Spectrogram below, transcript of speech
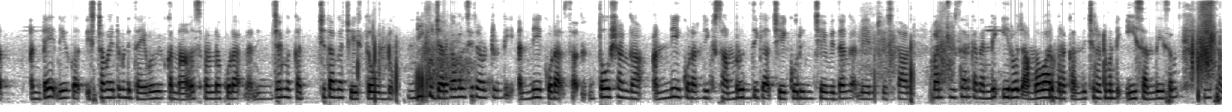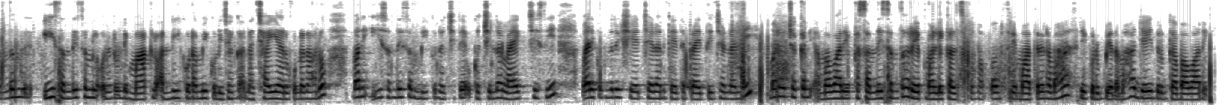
అంటే నీ యొక్క ఇష్టమైనటువంటి దైవం యొక్క నామస్మరణ కూడా నిజంగా ఖచ్చితంగా చేస్తూ ఉండు. నీకు జరగవలసినటువంటి అన్నీ కూడా సంతోషంగా అన్నీ కూడా నీకు సమృద్ధిగా చేకూరించే విధంగా నేను చేస్తాను. మరి చూసారు కదండి ఈరోజు అమ్మవారు మనకు అందించినటువంటి ఈ సందేశం. ఈ సందం ఈ సందేశంలో ఉన్నటువంటి మాటలు అన్నీ కూడా మీకు నిజంగా నచ్చాయి అనుకుంటున్నాను. మరి ఈ సందేశం మీకు నచ్చితే ఒక చిన్న లైక్ చేసి మరి కొందరికి షేర్ చేయడానికి అయితే ప్రయత్నించండి మరో చక్కని అమ్మవారి యొక్క సందేశంతో రేపు మళ్ళీ కలుసుకుందాం. ఓం శ్రీ మాత్రం నమ. శ్రీ గురుభ్యో నమ. జై దుర్గా భవాని.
